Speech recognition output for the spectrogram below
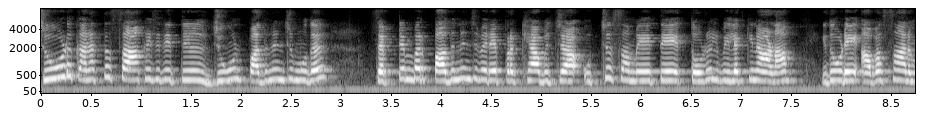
ചൂട് കനത്ത സാഹചര്യത്തിൽ ജൂൺ പതിനഞ്ച് മുതൽ സെപ്റ്റംബർ പതിനഞ്ച് വരെ പ്രഖ്യാപിച്ച ഉച്ച സമയത്തെ തൊഴിൽ വിലക്കിനാണ് ഇതോടെ അവസാനം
